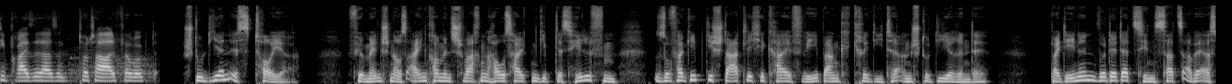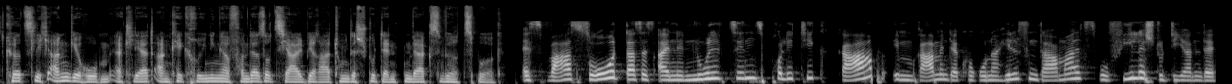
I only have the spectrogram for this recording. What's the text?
die Preise da sind total verrückt. Studieren ist teuer. Für Menschen aus einkommensschwachen Haushalten gibt es Hilfen. So vergibt die staatliche KfW-Bank Kredite an Studierende. Bei denen wurde der Zinssatz aber erst kürzlich angehoben, erklärt Anke Grüninger von der Sozialberatung des Studentenwerks Würzburg. Es war so, dass es eine Nullzinspolitik gab im Rahmen der Corona-Hilfen damals, wo viele Studierende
